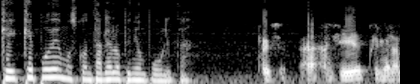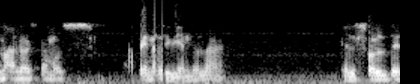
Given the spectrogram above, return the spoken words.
¿Qué, ¿Qué, podemos contarle a la opinión pública? Pues así de primera mano estamos apenas recibiendo la, el sol de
